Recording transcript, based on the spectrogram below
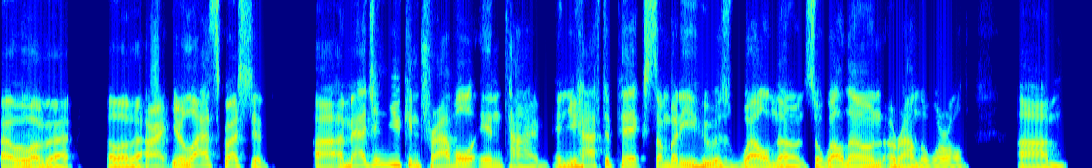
love that. I love that. All right, your last question. Uh, imagine you can travel in time and you have to pick somebody who is well known, so well known around the world. Um,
